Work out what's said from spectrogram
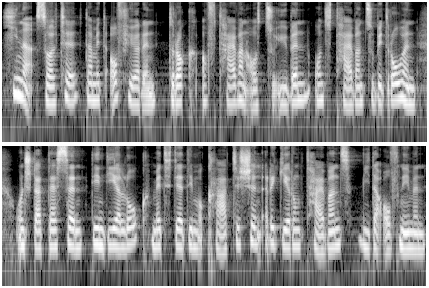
China sollte damit aufhören, Druck auf Taiwan auszuüben und Taiwan zu bedrohen und stattdessen den Dialog mit der demokratischen Regierung Taiwans wieder aufnehmen.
